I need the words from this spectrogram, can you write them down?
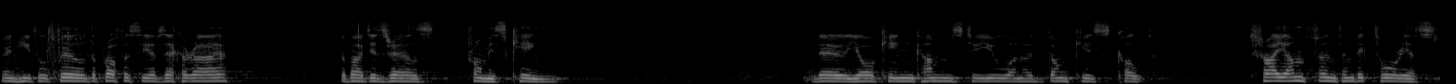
when he fulfilled the prophecy of Zechariah about Israel's promised king. Lo, your king comes to you on a donkey's colt, triumphant and victorious.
